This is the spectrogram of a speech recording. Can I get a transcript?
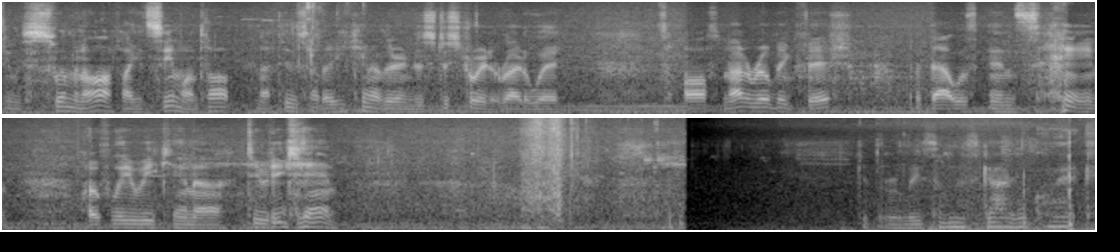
He was swimming off. I could see him on top, and I threw this out there. He came up there and just destroyed it right away. It's awesome. Not a real big fish, but that was insane. Hopefully, we can uh, do it again. Get the release on this guy real quick.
